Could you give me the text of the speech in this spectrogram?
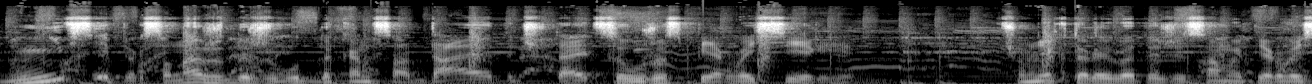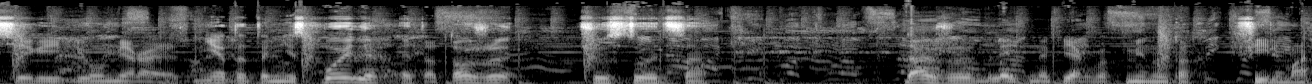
не все персонажи доживут до конца. Да, это читается уже с первой серии. Причем некоторые в этой же самой первой серии и умирают. Нет, это не спойлер, это тоже чувствуется даже, блядь, на первых минутах фильма.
